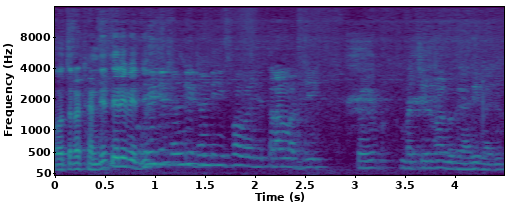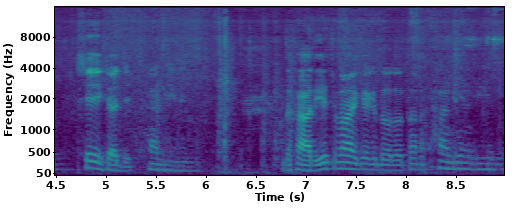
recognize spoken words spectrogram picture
ਉਹ ਤਰ੍ਹਾਂ ਠੰਡੀ ਤੇਰੀ ਵੀਰ ਜੀ ਜੀ ਠੰਡੀ ਠੰਡੀ ਭਾਵੇਂ ਜਿਸ ਤਰ੍ਹਾਂ ਮਰਜ਼ੀ ਕੋਈ ਬੱਚੇ ਤੋਂ ਬਗੈਰ ਹੀ ਬੈਜੋ ਠੀਕ ਹੈ ਜੀ। ਹਾਂਜੀ ਵੀਰ ਜੀ ਦਿਖਾ ਦਈਏ ਚਵਾ ਕੇ ਦੋ ਦੋ ਧਾਰਾ। ਹਾਂਜੀ ਹਾਂਜੀ ਵੀਰ ਜੀ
